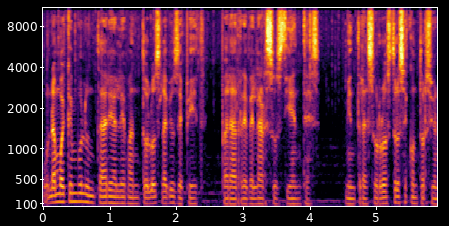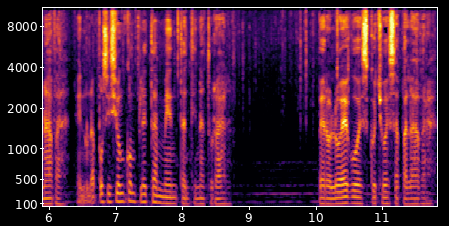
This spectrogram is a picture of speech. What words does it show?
una mueca involuntaria levantó los labios de Pete para revelar sus dientes, mientras su rostro se contorsionaba en una posición completamente antinatural. Pero luego escuchó esa palabra,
